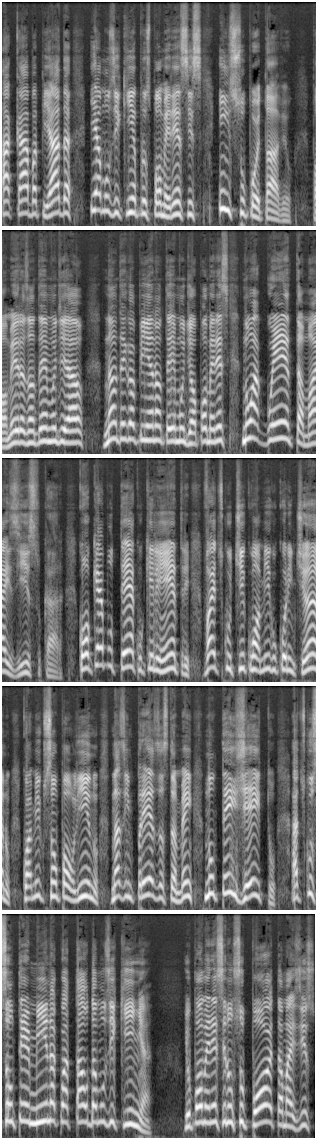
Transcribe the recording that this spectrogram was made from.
acaba a piada e a musiquinha pros palmeirenses insuportável. Palmeiras não tem mundial, não tem copinha, não tem mundial. Palmeirense não aguenta mais isso, cara. Qualquer boteco que ele entre, vai discutir com um amigo corintiano, com um amigo são paulino, nas empresas também, não tem jeito. A discussão termina com a tal da musiquinha. E o palmeirense não suporta mais isso,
